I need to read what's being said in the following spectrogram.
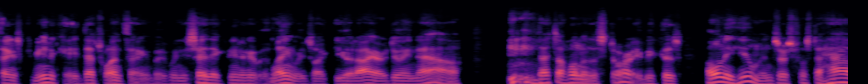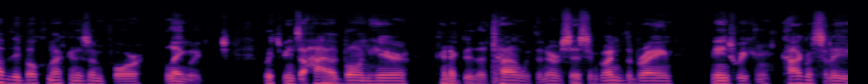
things communicate, that's one thing, but when you say they communicate with language, like you and I are doing now, that's a whole other story because only humans are supposed to have the vocal mechanism for language, which means a hyoid bone here connected to the tongue with the nervous system going to the brain means we can cognitively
